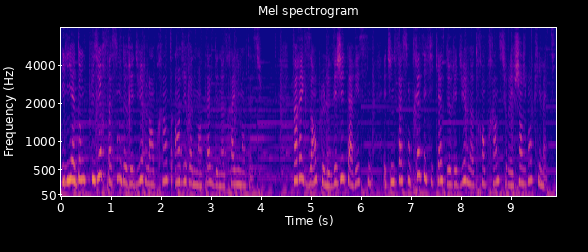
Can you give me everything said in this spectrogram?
Il y a donc plusieurs façons de réduire l'empreinte environnementale de notre alimentation. Par exemple, le végétarisme est une façon très efficace de réduire notre empreinte sur les changements climatiques.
